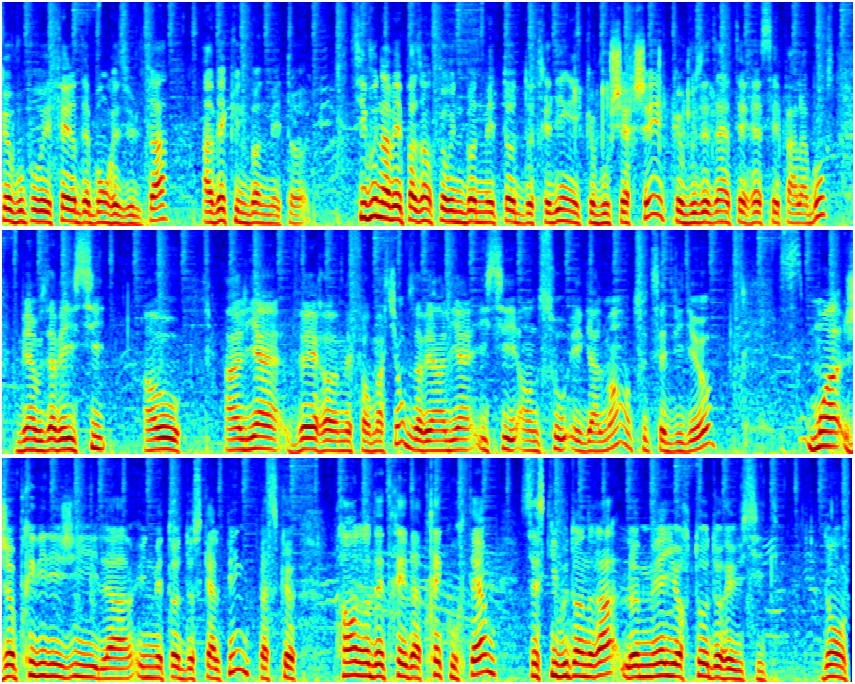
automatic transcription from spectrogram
que vous pouvez faire des bons résultats avec une bonne méthode. Si vous n'avez pas encore une bonne méthode de trading et que vous cherchez, que vous êtes intéressé par la bourse, eh bien vous avez ici en haut un lien vers euh, mes formations, vous avez un lien ici en dessous également, en dessous de cette vidéo. Moi je privilégie une méthode de scalping parce que prendre des trades à très court terme, c'est ce qui vous donnera le meilleur taux de réussite. Donc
